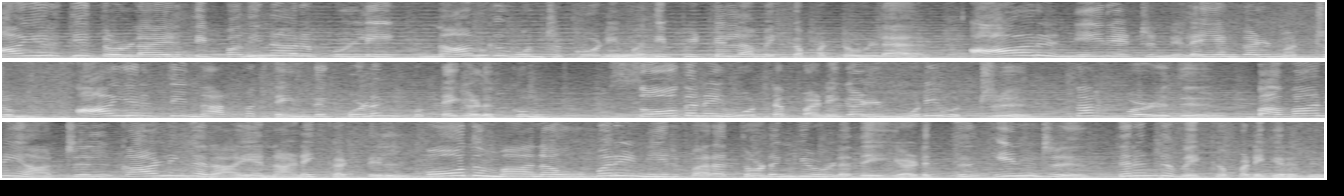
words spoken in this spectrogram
ஆயிரத்தி தொள்ளாயிரத்தி பதினாறு புள்ளி நான்கு ஒன்று கோடி மதிப்பீட்டில் அமைக்கப்பட்டுள்ள ஆறு நீரேற்று நிலையங்கள் மற்றும் ஆயிரத்தி நாற்பத்தைந்து குளம் குட்டைகளுக்கும் சோதனை ஓட்டப் பணிகள் முடிவுற்று தற்பொழுது பவானி ஆற்றில் காளிங்கராயன் அணைக்கட்டில் போதுமான உபரி நீர் வர தொடங்கியுள்ளதை அடுத்து இன்று திறந்து வைக்கப்படுகிறது.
